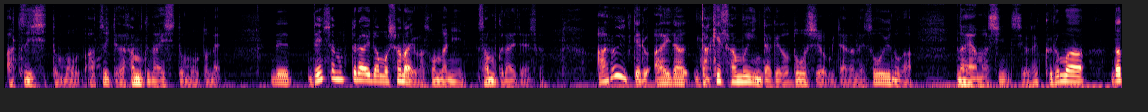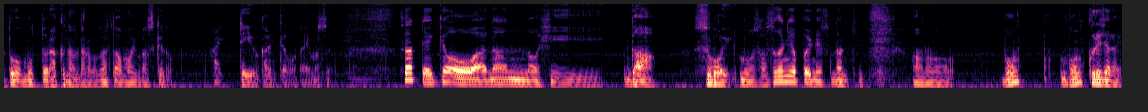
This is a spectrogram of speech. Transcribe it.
暑いしと思う暑いっていうか寒くないしと思うとね。で電車乗ってる間も車内はそんなに寒くないじゃないですか。歩いてる間だけ寒いんだけどどうしようみたいなねそういうのが悩ましいんですよね。車だともっと楽なんだろうなとは思いますけど。はい。っていう感じでございます。さて今日は何の日？が、すごい。もうさすがにやっぱりね、なんていう、あの、ボン、ボンクレじゃない。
